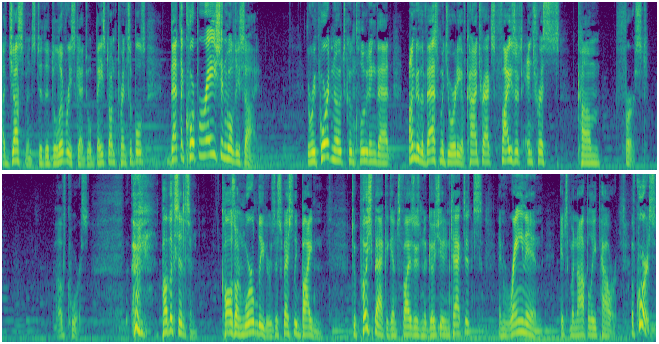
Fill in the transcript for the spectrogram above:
adjustments to the delivery schedule based on principles that the corporation will decide. The report notes concluding that under the vast majority of contracts, Pfizer's interests come first. Of course. Public Citizen calls on world leaders, especially Biden, to push back against Pfizer's negotiating tactics and rein in its monopoly power. Of course,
